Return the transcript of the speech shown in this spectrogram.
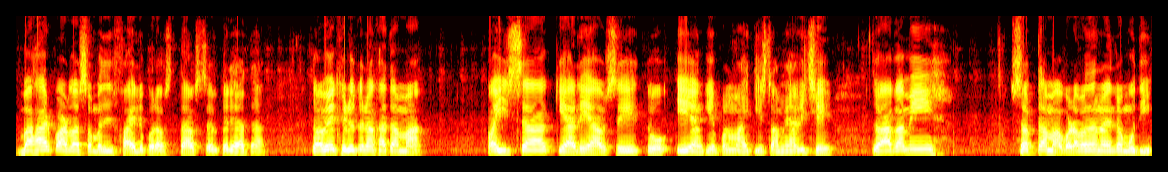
બહાર પાડવા સંબંધિત ફાઇલ પર હસ્તાક્ષર કર્યા હતા. તો હવે ખેડૂતોના ખાતામાં પૈસા ક્યારે આવશે તો એ અંગે પણ માહિતી સામે આવી છે. તો આગામી સપ્તાહમાં વડાપ્રધાન નરેન્દ્ર મોદી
